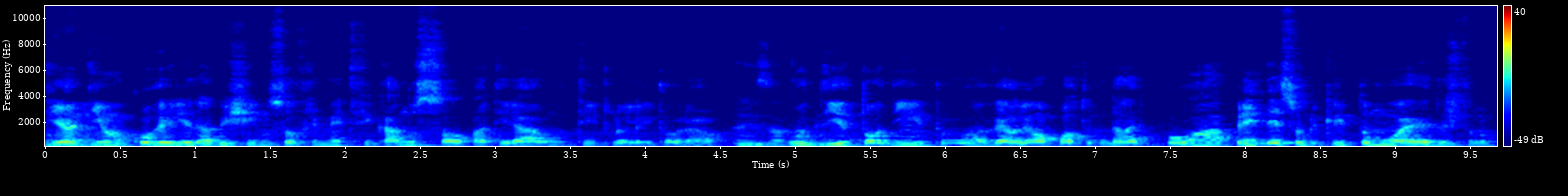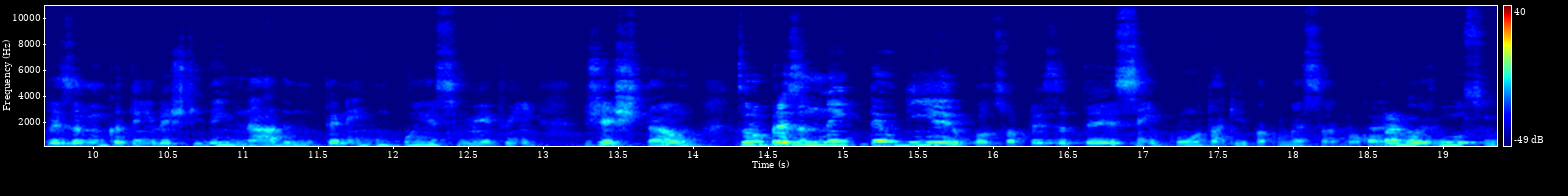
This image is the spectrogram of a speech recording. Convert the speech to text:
Dia a dia, uma correria da bexiga, um sofrimento, ficar no sol pra tirar um título eleitoral. O Exatamente. dia todinho, tu vê ali uma oportunidade, pô, aprender sobre criptomoedas. Tu não precisa nunca ter investido em nada, não ter nenhum conhecimento em gestão. Tu não precisa nem ter o dinheiro, pô. Tu só precisa ter 100 conto aqui pra começar. Comprar meu curso.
